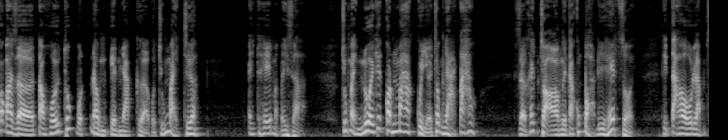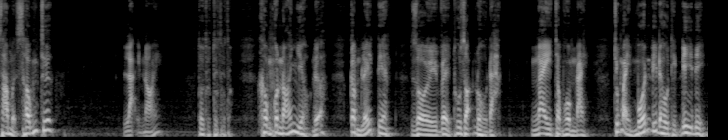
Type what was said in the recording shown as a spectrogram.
Có bao giờ tao hối thúc một đồng tiền nhà cửa của chúng mày chưa? Ấy thế mà bây giờ chúng mày nuôi cái con ma quỷ ở trong nhà tao. Giờ khách trọ người ta cũng bỏ đi hết rồi thì tao làm sao mà sống chứ? Lại nói, thôi thôi thôi thôi, không có nói nhiều nữa, cầm lấy tiền rồi về thu dọn đồ đạc. Ngay trong hôm nay, chúng mày muốn đi đâu thì đi đi,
